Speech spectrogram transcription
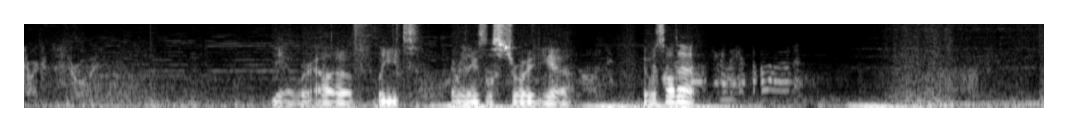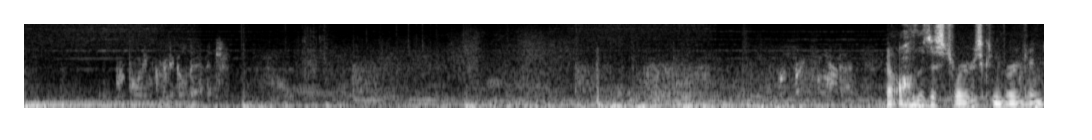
Target destroyed. Yeah, we're out of fleet. Everything's destroyed. Yeah. Hey, what's all that? You're gonna hit the balloon. Reporting critical damage. Yeah, all the destroyers converging.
